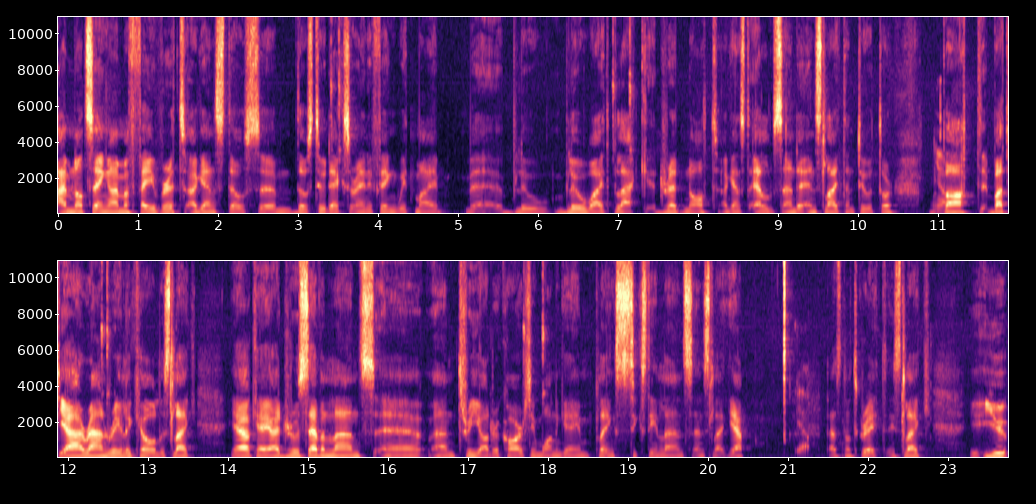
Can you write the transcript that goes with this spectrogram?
I'm not saying I'm a favorite against those um, those two decks or anything with my uh, blue, blue, white, black dreadnought against elves and the enlightened tutor. Yeah. But but yeah, I ran really cold. It's like, yeah, okay, I drew seven lands uh, and three other cards in one game, playing 16 lands, and it's like, yeah, Yeah. that's not great. It's like you,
